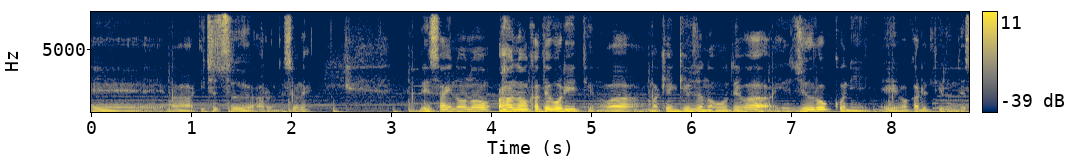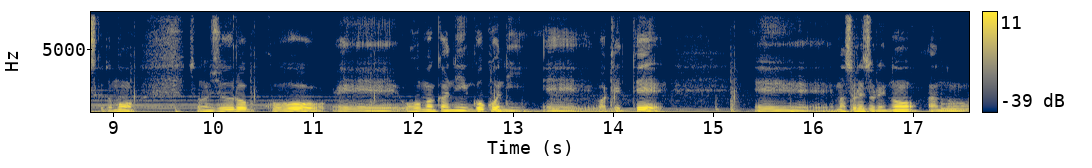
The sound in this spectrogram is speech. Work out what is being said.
えー、まあ、5つあるんですよね。で才能の あのカテゴリーっていうのは、まあ、研究所の方では16個に分かれているんですけどもその16個を、えー、大まかに5個に、えー、分けて、えーまあ、それぞれのあの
